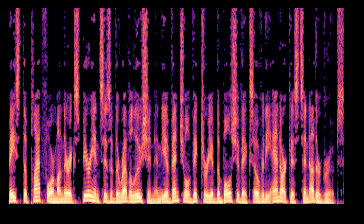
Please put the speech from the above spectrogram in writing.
based the platform on their experiences of the revolution and the eventual victory of the Bolsheviks over the anarchists and other groups.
